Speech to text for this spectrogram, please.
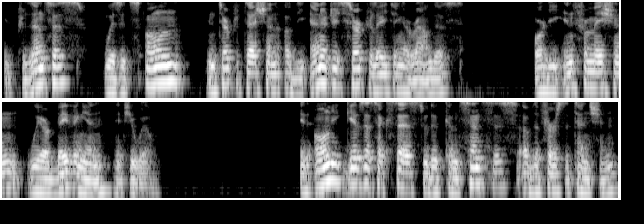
It presents us with its own interpretation of the energy circulating around us or the information we are bathing in, if you will. It only gives us access to the consensus of the first attention,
